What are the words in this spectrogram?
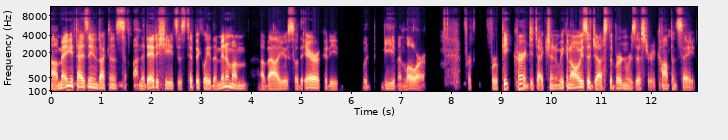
Uh, magnetizing inductance on the data sheets is typically the minimum value, so the error could e would be even lower. For, for peak current detection, we can always adjust the burden resistor to compensate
